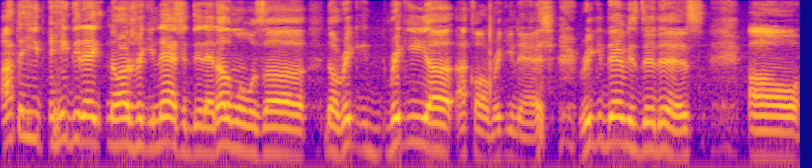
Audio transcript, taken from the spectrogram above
I think he he did that. No, it was Ricky Nash that did that. The other one was uh no Ricky Ricky uh I call him Ricky Nash. Ricky Davis did this. Oh. Uh,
